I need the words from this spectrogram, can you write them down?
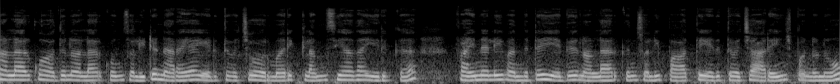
நல்லாயிருக்கும் அது நல்லாயிருக்கும்னு சொல்லிட்டு நிறையா எடுத்து வச்சு ஒரு மாதிரி கிளம்ஸியாக தான் இருக்கு. ஃபைனலி வந்துட்டு எது நல்லா இருக்குன்னு சொல்லி பார்த்து எடுத்து வச்சு அரேஞ்ச் பண்ணணும்.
